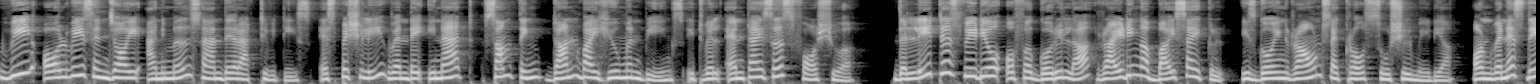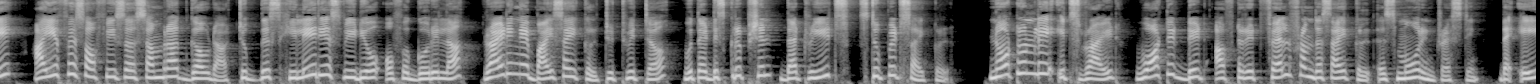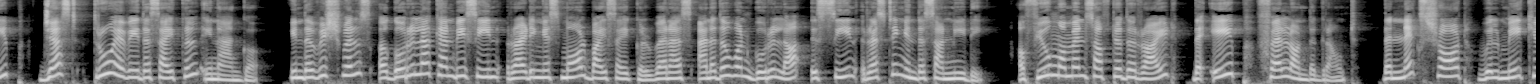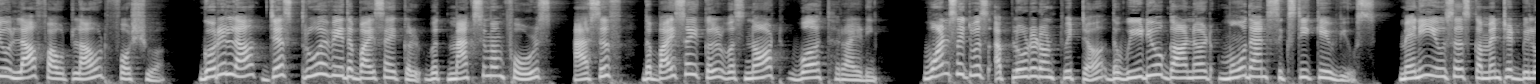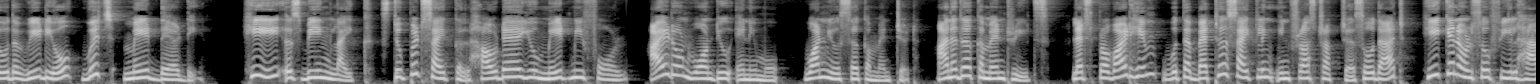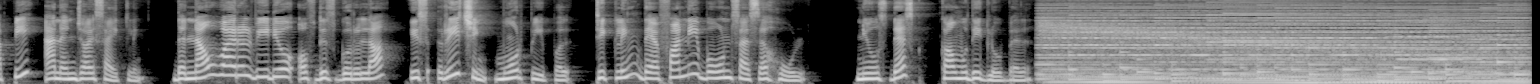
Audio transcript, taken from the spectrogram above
We always enjoy animals and their activities, especially when they enact something done by human beings. It will entice us for sure. The latest video of a gorilla riding a bicycle is going rounds across social media. On Wednesday, IFS officer Samrat Gowda took this hilarious video of a gorilla riding a bicycle to Twitter with a description that reads Stupid Cycle. Not only its ride, what it did after it fell from the cycle is more interesting. The ape just threw away the cycle in anger. In the visuals, a gorilla can be seen riding a small bicycle, whereas another one gorilla is seen resting in the sunny day. A few moments after the ride, the ape fell on the ground. The next shot will make you laugh out loud for sure. Gorilla just threw away the bicycle with maximum force as if the bicycle was not worth riding. Once it was uploaded on Twitter, the video garnered more than 60k views. Many users commented below the video, which made their day. He is being like, Stupid cycle, how dare you made me fall? I don't want you anymore. One user commented. Another comment reads, Let's provide him with a better cycling infrastructure so that he can also feel happy and enjoy cycling. The now viral video of this gorilla is reaching more people, tickling their funny bones as a whole. News desk Kaumudi global.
